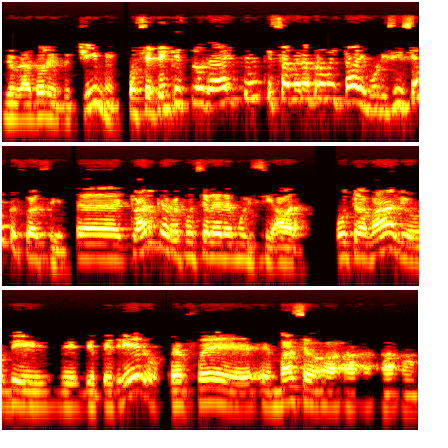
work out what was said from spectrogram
jogadores do time, você tem que explorar e tem que saber aproveitar. E Murici sempre foi assim. É, claro que a responsabilidade é Murici. Agora, o trabalho de, de, de pedreiro eh, foi em base a, a, a,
